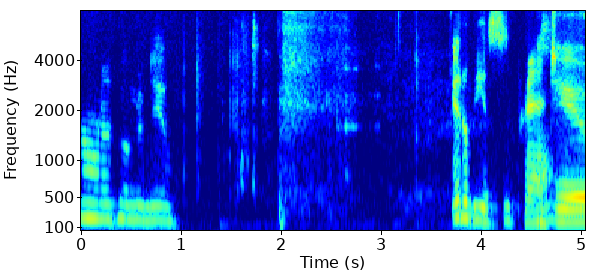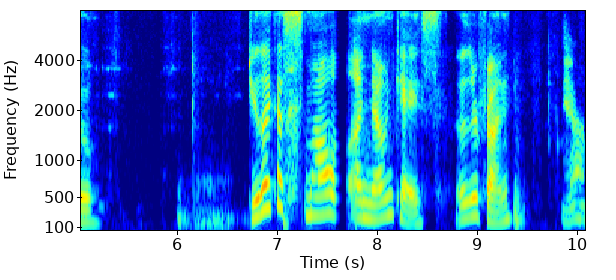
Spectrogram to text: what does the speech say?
don't know who I'm gonna do. It'll be a surprise. Do do you like a small unknown case? Those are fun. Yeah.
